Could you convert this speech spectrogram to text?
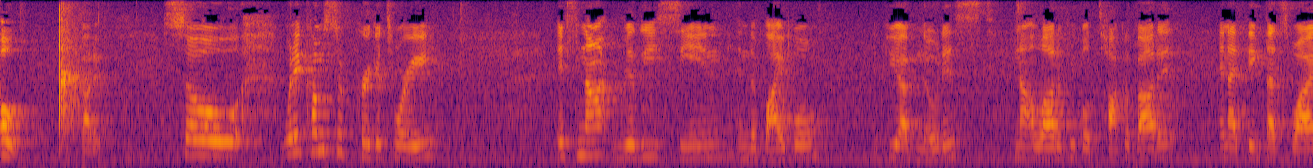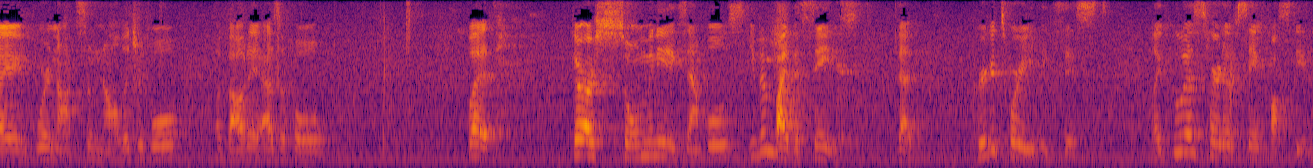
oh got it. So when it comes to purgatory it's not really seen in the bible if you have noticed. Not a lot of people talk about it and i think that's why we're not so knowledgeable about it as a whole. But there are so many examples even by the saints that purgatory exists like who has heard of saint faustina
